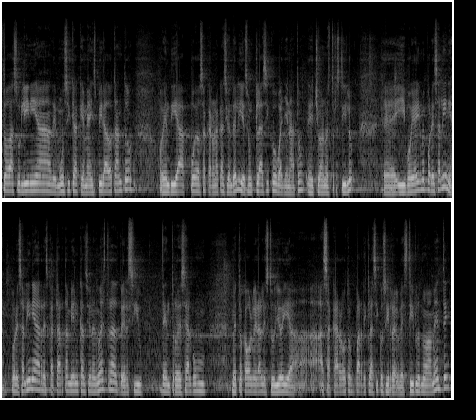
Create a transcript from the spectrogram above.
toda su línea de música que me ha inspirado tanto, hoy en día puedo sacar una canción de él y es un clásico vallenato hecho a nuestro estilo. Eh, y voy a irme por esa línea, por esa línea, rescatar también canciones nuestras, ver si dentro de ese álbum me toca volver al estudio y a, a sacar otro par de clásicos y revestirlos nuevamente.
